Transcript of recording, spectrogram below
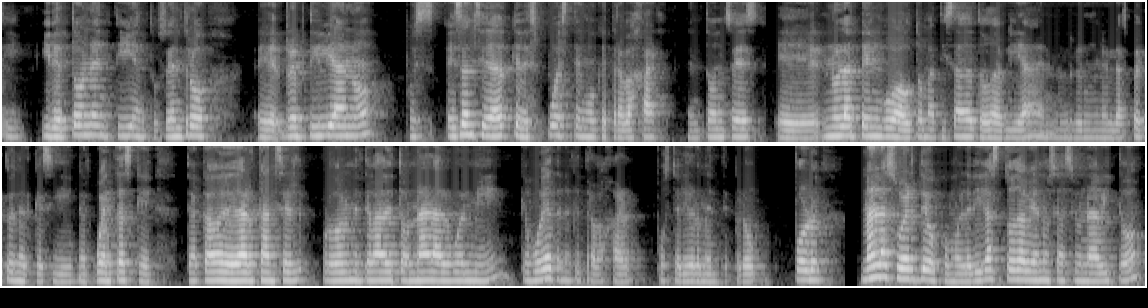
y, y detona en ti, en tu centro eh, reptiliano, pues esa ansiedad que después tengo que trabajar. Entonces, eh, no la tengo automatizada todavía en el, aspecto en el que si me cuentas que te acaba de dar cáncer, probablemente va a detonar algo en mí que voy a tener que trabajar posteriormente. Pero por mala suerte o como le digas, todavía no se hace un hábito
